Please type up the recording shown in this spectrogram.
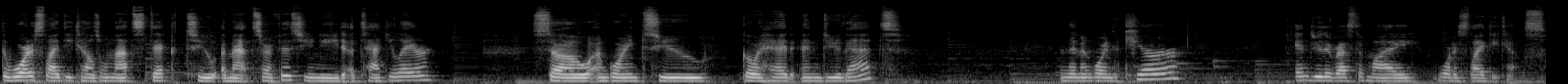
The water slide decals will not stick to a matte surface. You need a tacky layer. So I'm going to go ahead and do that. And then I'm going to cure and do the rest of my water slide decals.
